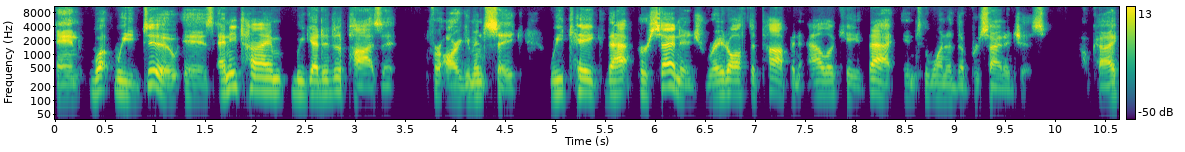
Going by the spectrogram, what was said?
And what we do is anytime we get a deposit, for argument's sake, we take that percentage right off the top and allocate that into one of the percentages. Okay.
